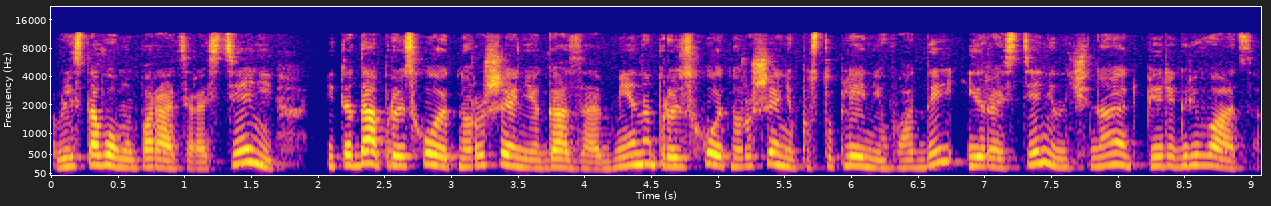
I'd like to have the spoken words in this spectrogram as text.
в листовом аппарате растений, и тогда происходит нарушение газообмена, происходит нарушение поступления воды, и растения начинают перегреваться.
